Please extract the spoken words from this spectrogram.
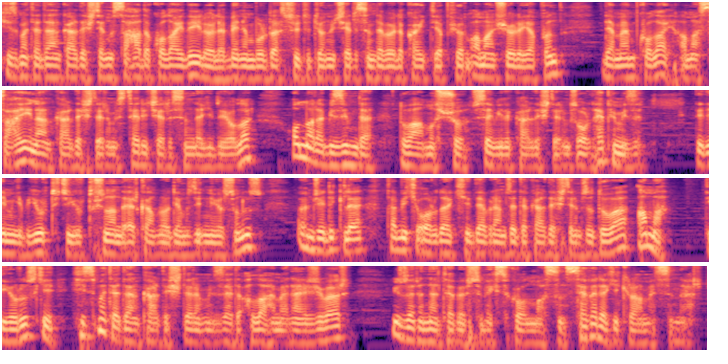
hizmet eden kardeşlerimiz sahada kolay değil öyle. Benim burada stüdyonun içerisinde böyle kayıt yapıyorum aman şöyle yapın demem kolay. Ama sahaya inen kardeşlerimiz ter içerisinde gidiyorlar. Onlara bizim de duamız şu sevgili kardeşlerimiz orada hepimizin. Dediğim gibi yurt içi yurt dışından da Erkam Radyomuzu dinliyorsunuz. Öncelikle tabii ki oradaki depremzede kardeşlerimize dua ama diyoruz ki hizmet eden kardeşlerimize de Allah'ım enerji ver Yüzlerinden tebessüm eksik olmasın, severek ikram etsinler.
